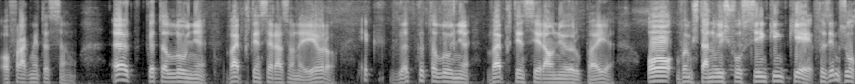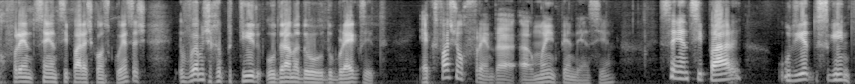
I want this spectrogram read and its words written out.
ou fragmentação a Catalunha vai pertencer à zona euro? É que a Catalunha vai pertencer à União Europeia? Ou vamos estar no wishful thinking, que é fazemos um referendo sem antecipar as consequências? Vamos repetir o drama do, do Brexit? É que se faz um referendo a, a uma independência sem antecipar o dia seguinte.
